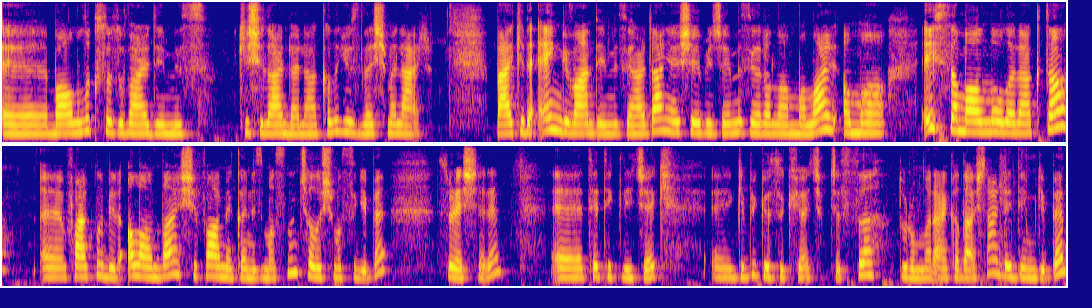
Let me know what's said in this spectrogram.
e, bağlılık sözü verdiğimiz kişilerle alakalı yüzleşmeler, belki de en güvendiğimiz yerden yaşayabileceğimiz yaralanmalar ama eş zamanlı olarak da farklı bir alandan şifa mekanizmasının çalışması gibi süreçleri e, tetikleyecek e, gibi gözüküyor açıkçası durumlar arkadaşlar. Dediğim gibi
